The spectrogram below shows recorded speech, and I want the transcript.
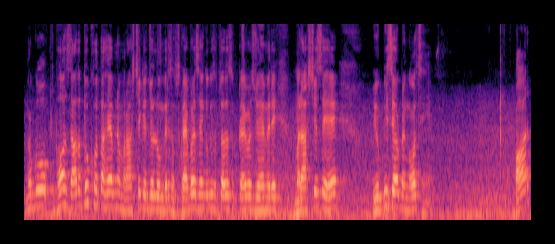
मेरे को बहुत ज़्यादा दुख होता है अपने महाराष्ट्र के जो लोग मेरे सब्सक्राइबर्स हैं, क्योंकि सबसे ज़्यादा सब्सक्राइबर्स जो है मेरे महाराष्ट्र से है यूपी से और बंगाल से हैं। और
